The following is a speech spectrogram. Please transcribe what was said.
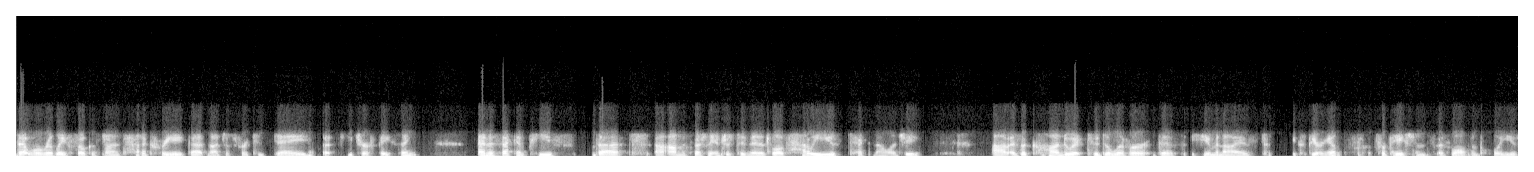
that we're really focused on is how to create that not just for today, but future facing. And a second piece that uh, I'm especially interested in as well is how do we use technology uh, as a conduit to deliver this humanized experience for patients as well as employees.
